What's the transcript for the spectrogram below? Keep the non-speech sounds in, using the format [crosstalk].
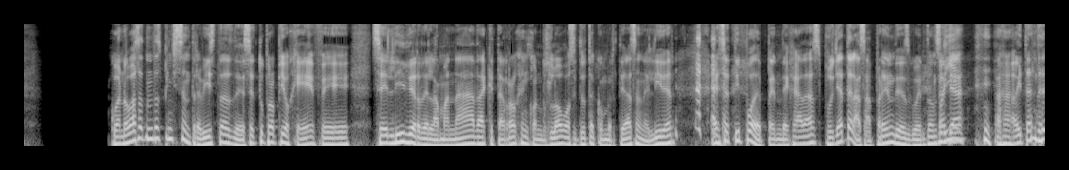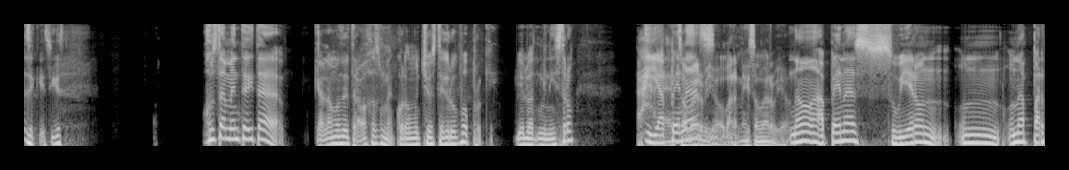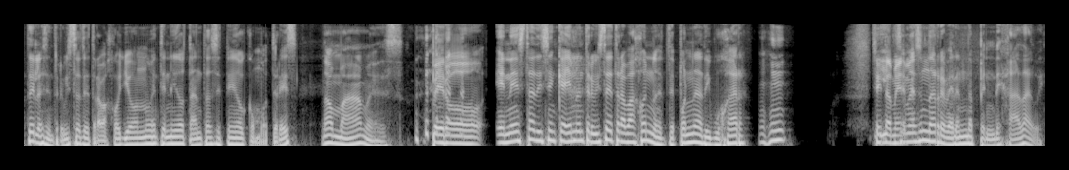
cuando vas a tantas pinches entrevistas de ser tu propio jefe, ser líder de la manada, que te arrojen con los lobos y tú te convertirás en el líder, ese tipo de pendejadas, pues ya te las aprendes, güey. Entonces Oye, ya. Ajá. Ahorita antes de que sigas. Justamente ahorita que hablamos de trabajos, me acuerdo mucho de este grupo porque yo lo administro. Y Ah, apenas- Soberbio, Barney, soberbio. No, apenas subieron un- una parte de las entrevistas de trabajo. Yo no he tenido tantas, he tenido como tres. No mames. Pero [laughs] en esta dicen que hay una entrevista de trabajo en donde te ponen a dibujar. Sí, Y también. Se me hace una reverenda pendejada, güey.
